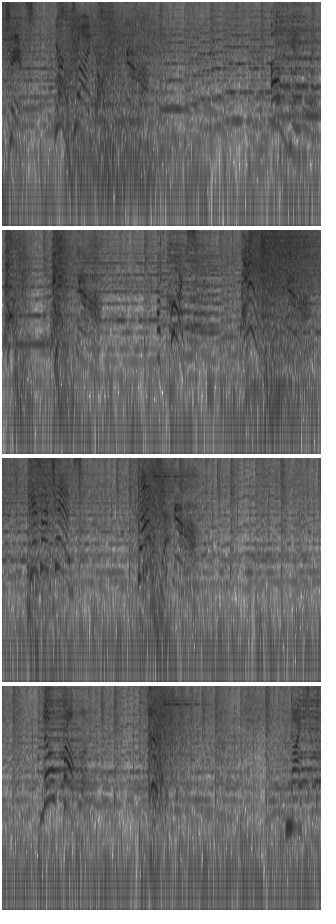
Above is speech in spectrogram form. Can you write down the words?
Now's chance! You're done. I'll handle it. Of course. Here's our chance. Gotcha. No problem. My turn.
